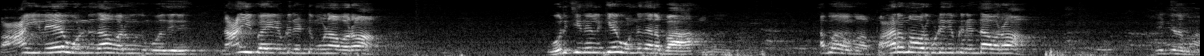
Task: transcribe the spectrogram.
வாயிலே ஒன்று தான் வருங்கும் போது நாய் பாயில் எப்படி ரெண்டு மூணா வரும்? ஒரிஜினலுக்கே ஒன்று தானப்பா அப்போ பாரமா வரக்கூடியது எப்படி ரெண்டா வரும்? இருக்குதுமா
